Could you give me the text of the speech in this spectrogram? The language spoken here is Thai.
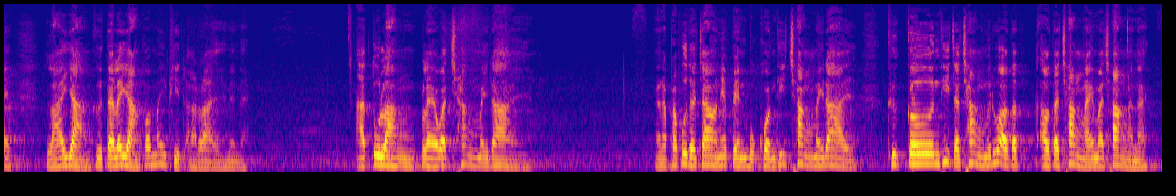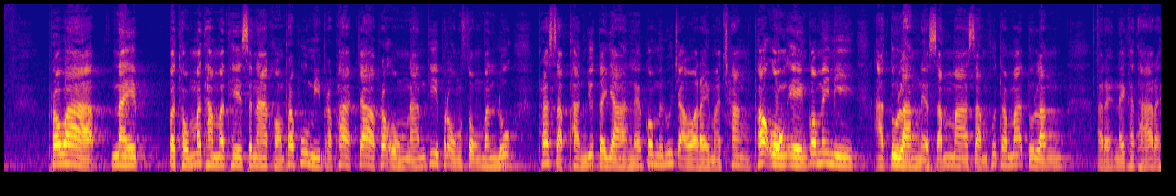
หลายอย่างคือแต่ละอย่างก็ไม่ผิดอะไรเนี่ยนะอตุลังแปลว่าช่างไม่ได้นะพระพุทธเจ้าเนี่ยเป็นบุคคลที่ช่างไม่ได้ คือเกินที่จะช่างไม่รู้เอาแต่เอาแต่ช่างไหนมาช่างอะนะเพราะว่าใน ปฐมธรรมเทศนาของพระผู้มีพระภาคเจ้าพระองค์นั้นที่พระองค์ทรงบรรลุพระสัพพัญยุตยานแล้วก็ไม่รู้จะเอาอะไรมาชั่ง พระองค์เองก็ไม่มีอตุลังเนี่ยสัมมาสัมพุทธมะตุลังอะไรในคาถาอะไร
